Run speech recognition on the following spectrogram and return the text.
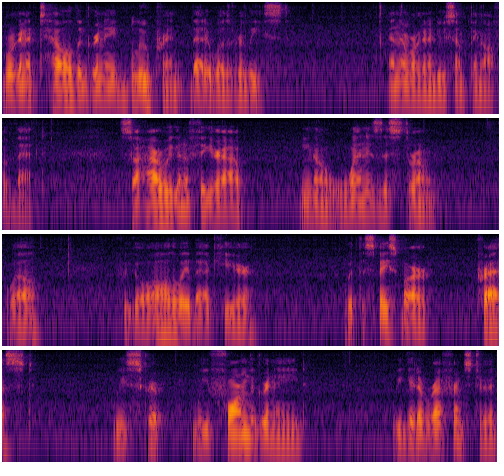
we're going to tell the grenade blueprint that it was released. And then we're going to do something off of that. So how are we going to figure out, you know, when is this thrown? Well, if we go all the way back here, with the spacebar pressed, we script, we form the grenade, we get a reference to it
